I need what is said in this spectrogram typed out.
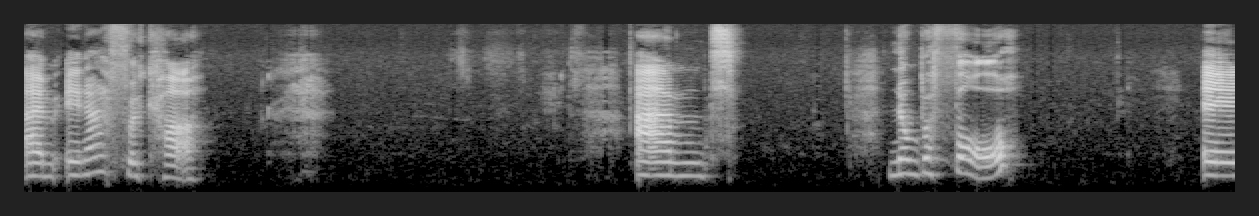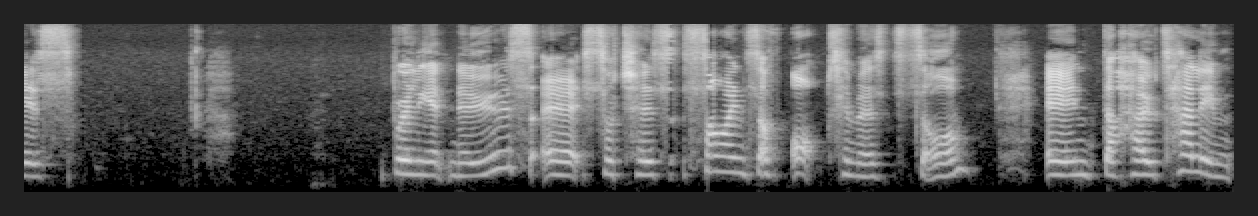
um, in Africa. And number four is brilliant news uh, such as signs of optimism in the hoteling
